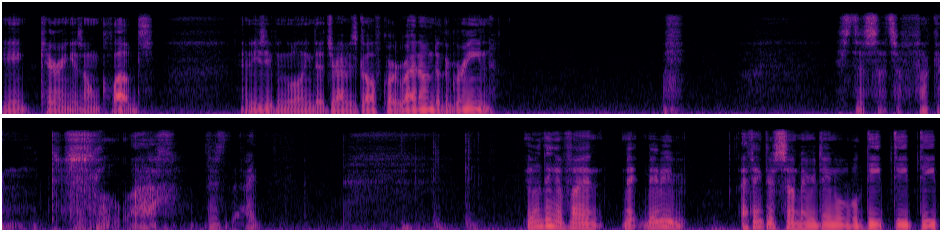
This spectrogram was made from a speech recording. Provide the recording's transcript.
He ain't carrying his own clubs, and he's even willing to drive his golf cart right onto the green. He's just such a fucking ugh. There's, I, the only thing I find maybe I think there's something redeemable deep, deep, deep,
